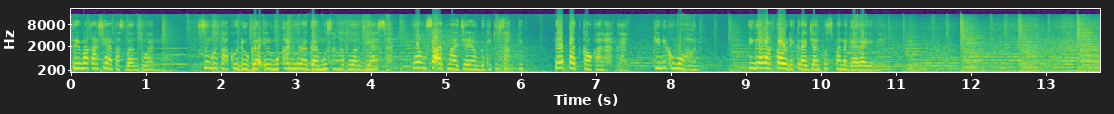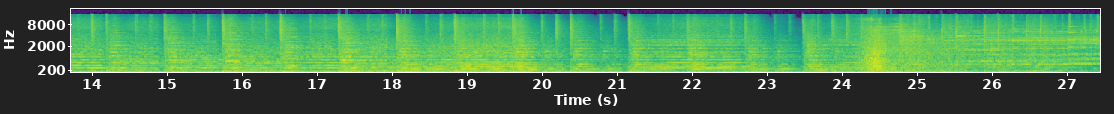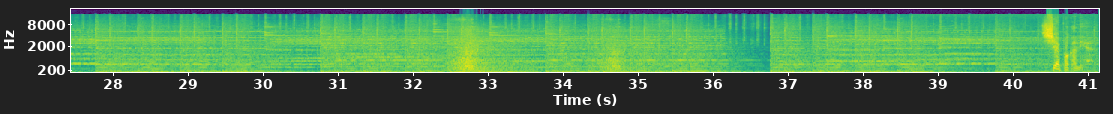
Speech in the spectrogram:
terima kasih atas bantuanmu. Sungguh tak kuduga ilmu kanuraganmu sangat luar biasa. Uang saat maja yang begitu sakti dapat kau kalahkan. Kini kumohon, tinggallah kau di kerajaan Puspanegara ini. Siapa kalian?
